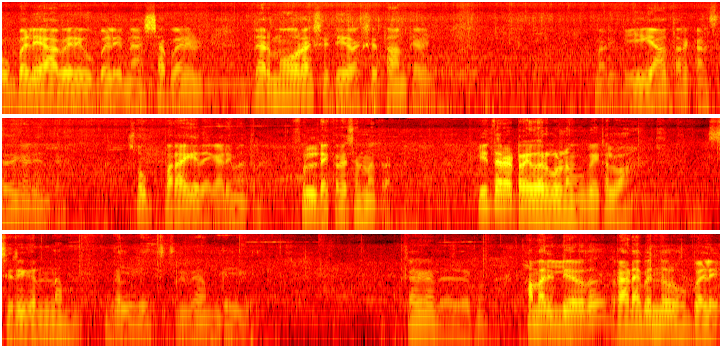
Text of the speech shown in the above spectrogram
ಹುಬ್ಬಳ್ಳಿ, ಹಾವೇರಿ, ಹುಬ್ಬಳ್ಳಿ ನಾಶಾಪ್ ಗಾಡಿ ನೋಡಿ ಧರ್ಮೋ, ರಕ್ಷಿತಿ, ರಕ್ಷಿತ ಅಂತೇಳಿ ನೋಡಿ, ಈಗ ಯಾವ ಥರ ಕಾಣಿಸ್ತಿದೆ ಗಾಡಿ ಅಂತ. ಸೂಪರಾಗಿದೆ ಗಾಡಿ ಮಾತ್ರ. ಫುಲ್ ಡೆಕೋರೇಷನ್ ಮಾತ್ರ. ಈ ಥರ ಡ್ರೈವರ್ಗಳು ನಮಗೆ ಬೇಕಲ್ವಾ? ಸಿರಿಗಣ್ಣಂ ಗಲ್ಗೆ ಶ್ರೀರಾಮ್ ಗಲ್ಗೆ. ಕೆಳಗಡೆ ಇರಬೇಕು. ಆಮೇಲೆ ಇಲ್ಲಿ ಇರೋದು ರಾಣೆಬೆನ್ನೂರು, ಹುಬ್ಬಳ್ಳಿ.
